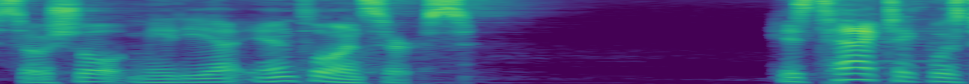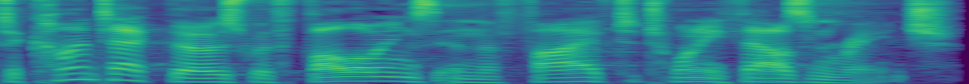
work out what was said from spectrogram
social media influencers. His tactic was to contact those with followings in the 5 to 20,000 range.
